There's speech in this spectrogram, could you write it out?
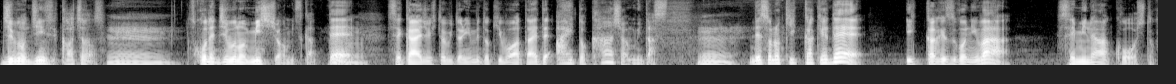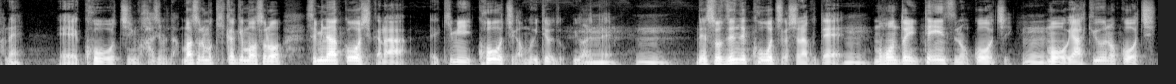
自分の人生変わっちゃったんですよ。うん。そこで自分のミッションが見つかって、うん。世界中人々に夢と希望を与えて愛と感謝を満たす。うん。でそのきっかけで1ヶ月後にはセミナー講師とかね、えーコーチングを始めた。まあそれもきっかけもそのセミナー講師からえー君コーチが向いてると言われて、うんでその全然コーチがしなくて、うん。もう本当にテニスのコーチ、うん。もう野球のコーチ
